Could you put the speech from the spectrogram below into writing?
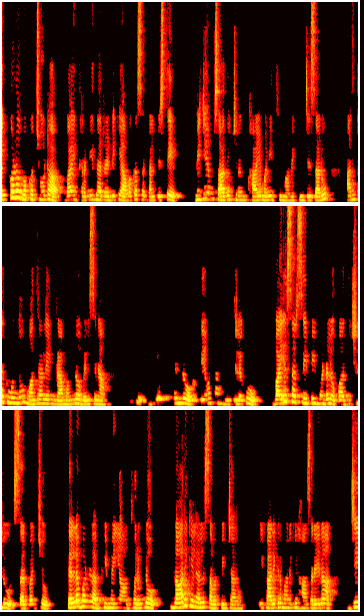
ఎక్కడో ఒక చోట వై ధరణీధర్ రెడ్డికి అవకాశం కల్పిస్తే విజయం సాధించడం ఖాయమని ధీమా వ్యక్తం చేశారు. అంతకుముందు మంత్రాలయం గ్రామంలో వెలిసిన లో దేవతా మూర్తులకు వైఎస్ఆర్ సిపి మండల ఉపాధ్యక్షులు సర్పంచ్ తెల్లబండ్ల భీమయ్య ఆధ్వర్యంలో నారికేలాలు సమర్పించారు. ఈ కార్యక్రమానికి హాజరైన జి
